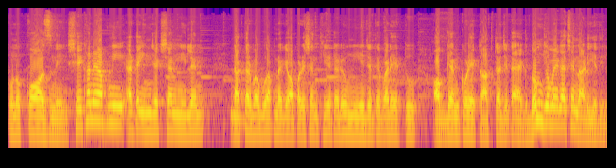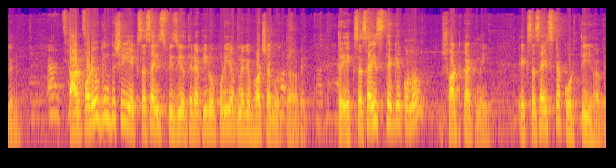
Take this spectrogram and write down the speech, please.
কোনো কজ নেই সেখানে আপনি একটা ইনজেকশন নিলেন ডাক্তারবাবু আপনাকে অপারেশন থিয়েটারেও নিয়ে যেতে পারে একটু অজ্ঞান করে কাঁধটা যেটা একদম জমে গেছে নাড়িয়ে দিলেন। আচ্ছা তারপরেও কিন্তু সেই এক্সারসাইজ ফিজিওথেরাপির ওপরই আপনাকে ভরসা করতে হবে। তো এক্সারসাইজ থেকে কোনো শর্টকাট নেই। এক্সারসাইজটা করতেই হবে।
